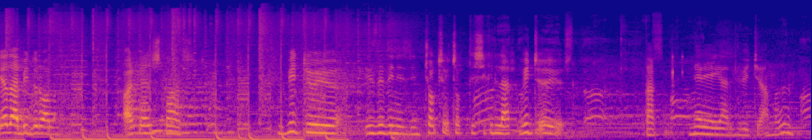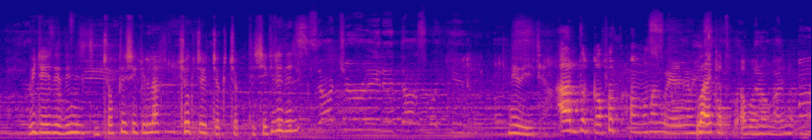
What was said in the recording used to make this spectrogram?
Ya da bir duralım. Arkadaşlar videoyu izlediğiniz için çok çok çok teşekkürler. Videoyu bak nereye geldi video anladın mı? Video izlediğiniz için çok teşekkürler. Çok çok çok çok teşekkür ederiz. Ne diyeceğim? Artık kapat amına koyacağım. Like atıp abone olmayı unutmayın.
